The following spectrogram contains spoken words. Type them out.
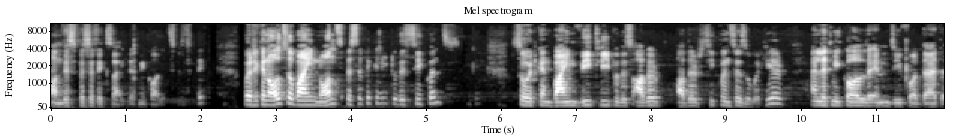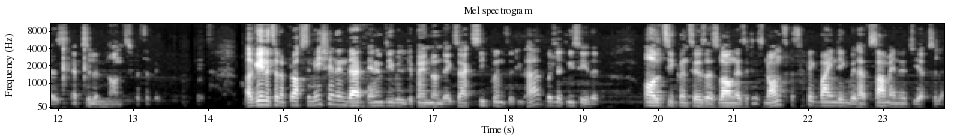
on this specific site let me call it specific but it can also bind non-specifically to this sequence. Okay. So, it can bind weakly to this other other sequences over here and let me call the energy for that as epsilon non-specific. Again, it is an approximation in that energy will depend on the exact sequence that you have, but let me say that all sequences as long as it is non-specific binding will have some energy epsilon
